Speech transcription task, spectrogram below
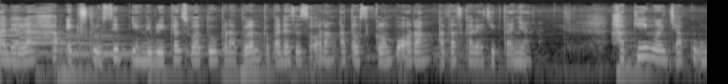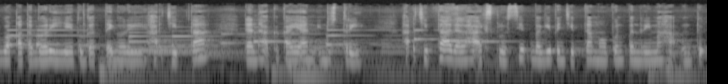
adalah hak eksklusif yang diberikan suatu peraturan kepada seseorang atau sekelompok orang atas karya ciptanya. Haki mencakup dua kategori yaitu kategori hak cipta dan hak kekayaan industri. Hak cipta adalah hak eksklusif bagi pencipta maupun penerima hak untuk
